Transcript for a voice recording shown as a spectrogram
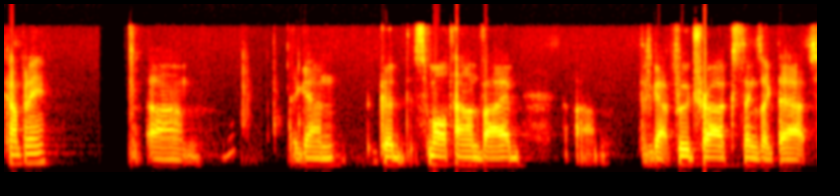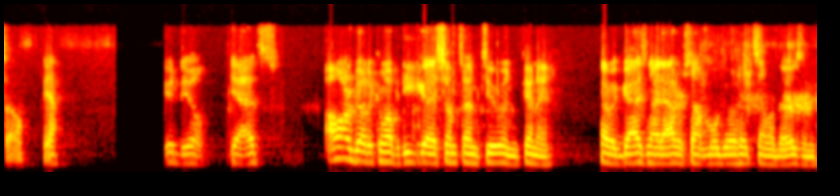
Company. Um, again, good small town vibe. Um, they've got food trucks, things like that. So yeah, Good deal. Yeah, it's. I want to be able to come up with you guys sometime too, and kind of have a guys' night out or something. We'll go hit some of those and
